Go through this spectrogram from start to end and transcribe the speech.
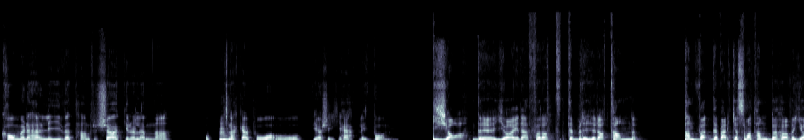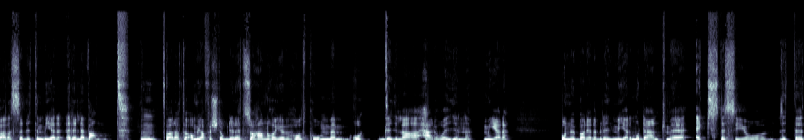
kommer det här livet han försöker att lämna och mm. knackar på och gör sig jävligt påminn. Ja, det gör ju det för att det blir att han han, det verkar som att han behöver göra sig lite mer relevant. Mm. För att om jag förstod det rätt så han har ju hållit på med att deala heroin mer. Och nu börjar det bli mer modernt med ecstasy och lite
